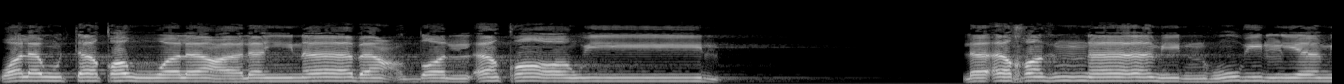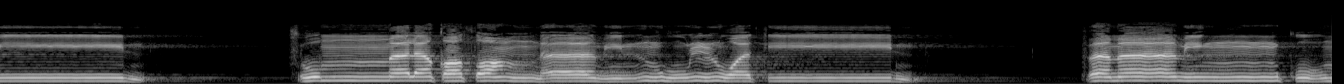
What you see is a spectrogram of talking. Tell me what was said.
ولو تقول علينا بعض الأقاويل. لاخذنا منه باليمين ثم لقطعنا منه الوتين فما منكم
